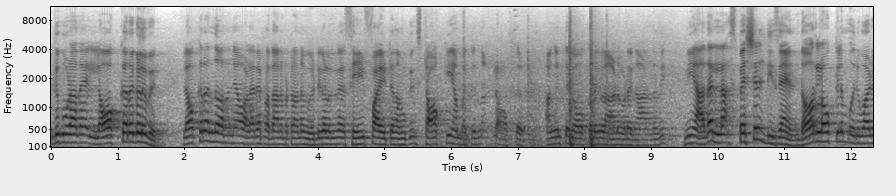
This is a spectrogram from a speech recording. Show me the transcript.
ഇത് കൂടാതെ ലോക്കറുകൾ വരും. ലോക്കർ എന്ന് പറഞ്ഞാൽ വളരെ പ്രധാനപ്പെട്ടാണ് വീടുകളിൽ സേഫായിട്ട് നമുക്ക് സ്റ്റോക്ക് ചെയ്യാൻ പറ്റുന്ന ലോക്കർ അങ്ങനത്തെ ലോക്കറുകളാണ് ഇവിടെ കാണുന്നത്. ഇനി അതല്ല സ്പെഷ്യൽ ഡിസൈൻ ഡോർ ലോക്കിലും ഒരുപാട്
